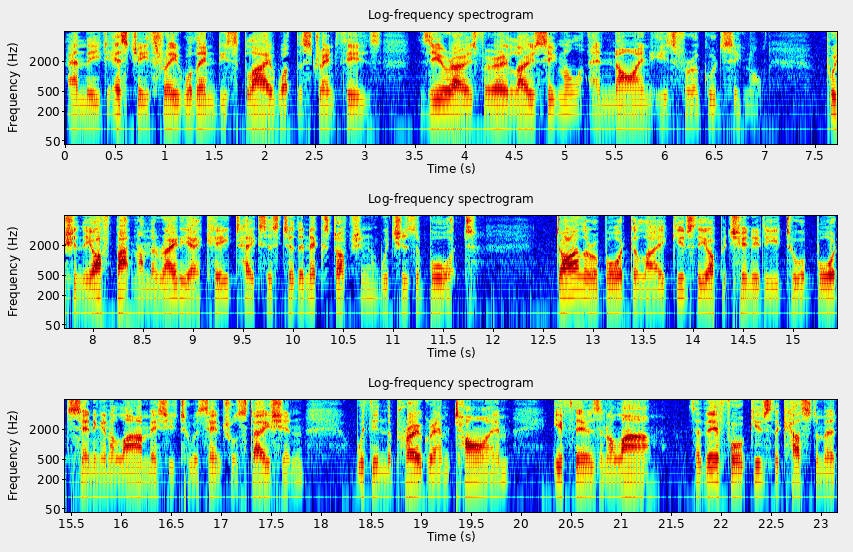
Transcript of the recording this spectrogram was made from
and the SG3 will then display what the strength is. 0 is for very low signal and 9 is for a good signal. Pushing the off button on the radio key takes us to the next option which is abort. Dialer abort delay gives the opportunity to abort sending an alarm message to a central station within the program time if there is an alarm. So therefore it gives the customer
